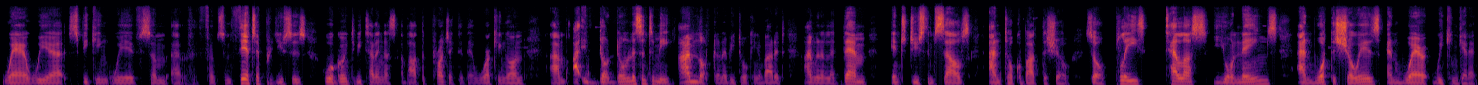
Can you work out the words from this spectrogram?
where we are speaking with some uh, from some theater producers who are going to be telling us about the project that they're working on. Um, I don't don't listen to me. I'm not going to be talking about it. I'm going to let them introduce themselves and talk about the show. So please tell us your names and what the show is and where we can get it.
